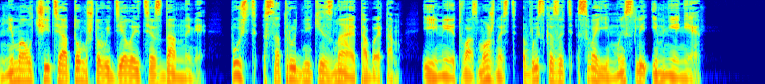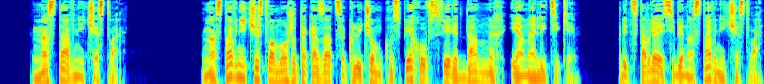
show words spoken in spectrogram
Не молчите о том, что вы делаете с данными. Пусть сотрудники знают об этом и имеют возможность высказать свои мысли и мнения. Наставничество. Наставничество может оказаться ключом к успеху в сфере данных и аналитики. Представляя себе наставничество,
